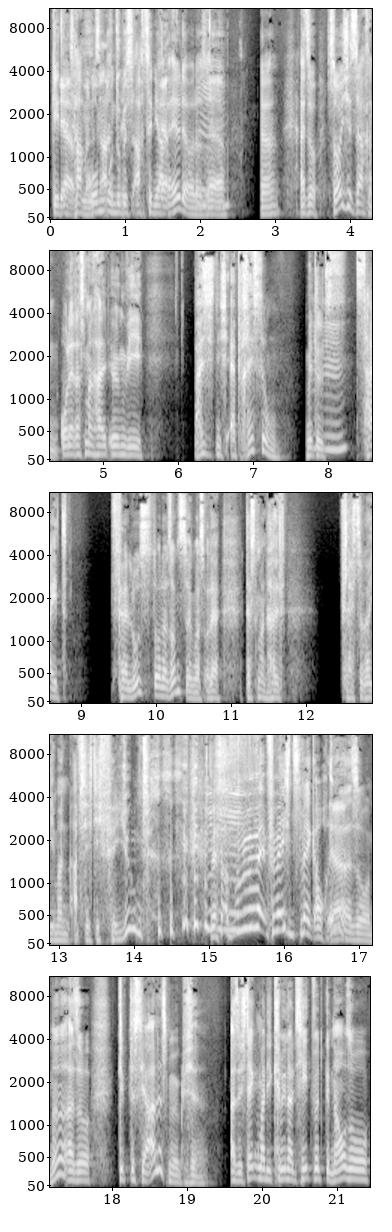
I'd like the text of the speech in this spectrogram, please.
geht ja, der Tag rum und du 80. bist 18 Jahre Ja. älter oder so. Ja. Also solche Sachen. Oder dass man halt irgendwie, weiß ich nicht, Erpressung mittels Mhm. Verlust oder sonst irgendwas. Oder dass man halt vielleicht sogar jemanden absichtlich verjüngt. Für welchen Zweck auch immer Ja. so, ne? Also gibt es ja alles Mögliche. Also ich denke mal, die Kriminalität wird genauso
